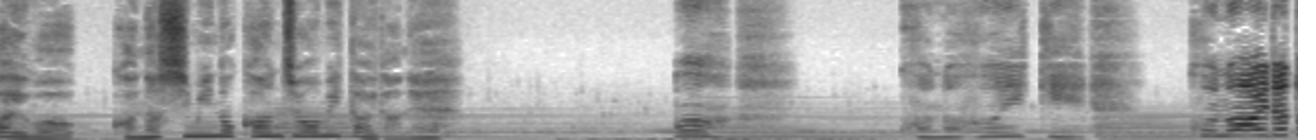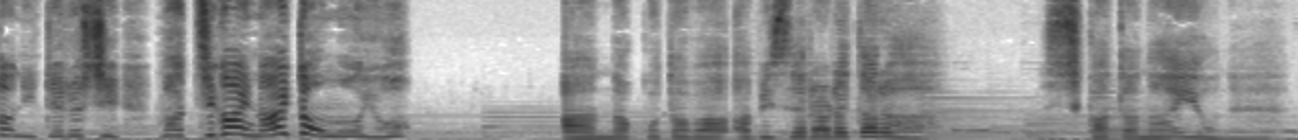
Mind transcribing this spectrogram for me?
回は悲しみの感情みたいだね。うん。この雰囲気この間と似てるし間違いないと思うよ。あんな言葉浴びせられたら仕方ないよね。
